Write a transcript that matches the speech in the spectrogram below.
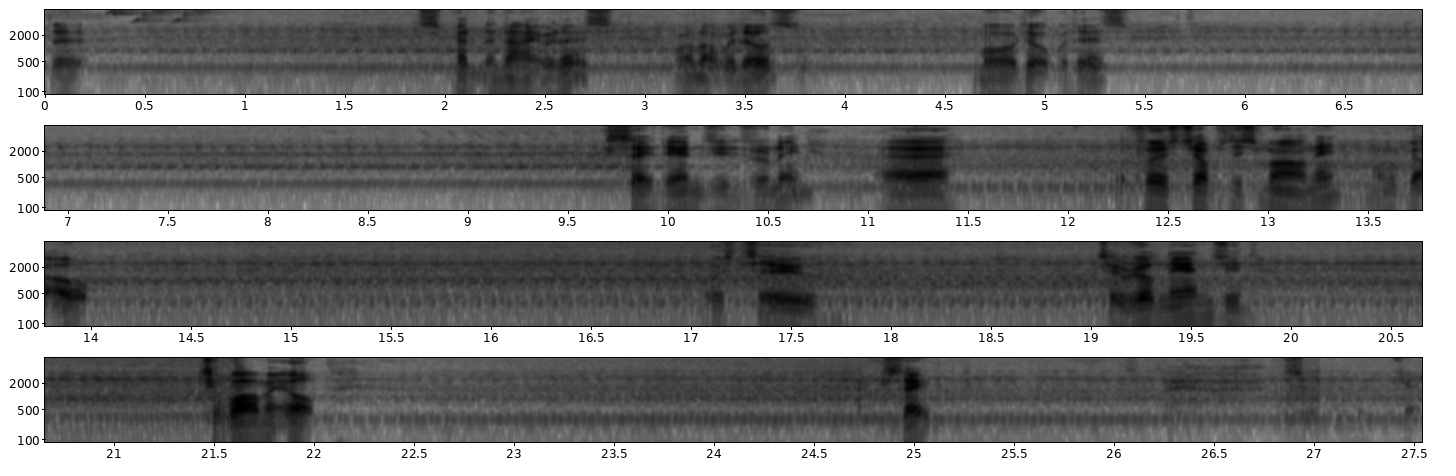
that spent the night with us. Well, not with us. Moored up with us. say the engine's running. Uh, the first jobs this morning when we got up was to to run the engine to warm it up. Like I say, so we get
